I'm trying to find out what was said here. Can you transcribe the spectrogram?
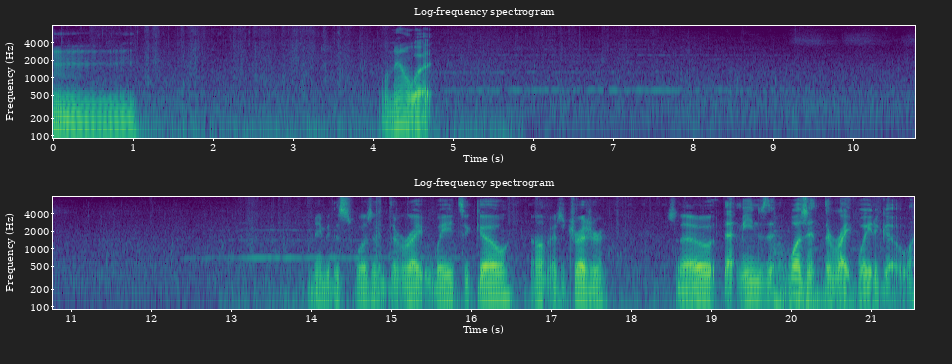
Hmm. Well, now what? Maybe this wasn't the right way to go. Oh, there's a treasure. So, that means that it wasn't the right way to go.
